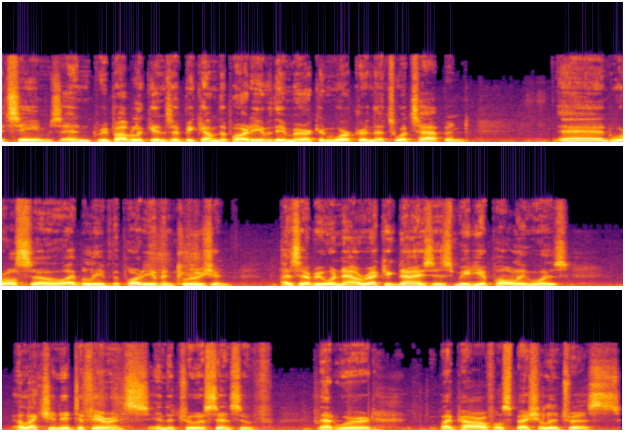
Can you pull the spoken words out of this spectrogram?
it seems, and Republicans have become the party of the American worker, and that's what's happened. And we're also, I believe, the party of inclusion. As everyone now recognizes, media polling was election interference in the truest sense of that word by powerful special interests.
